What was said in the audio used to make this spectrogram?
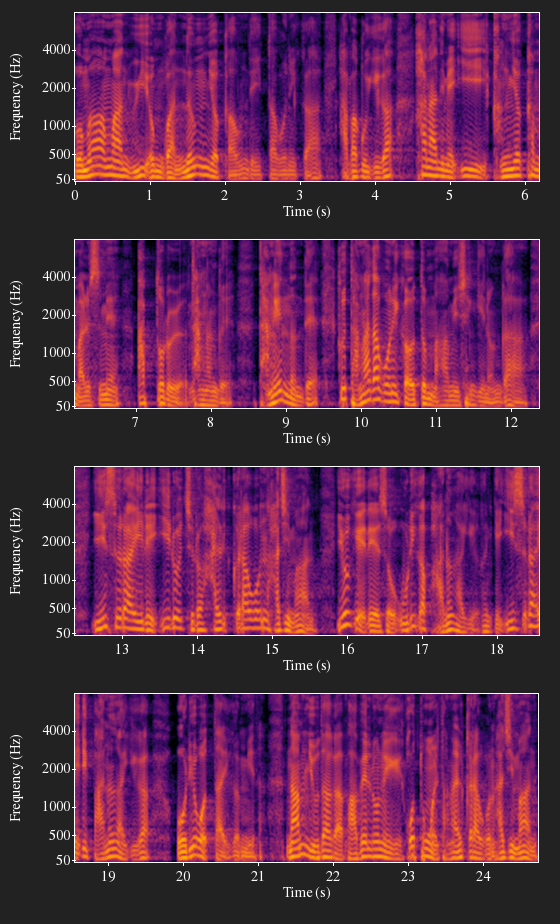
어마어마한 위엄과 능력 가운데 있다 보니까 하바국이가 하나님의 이 강력한 말씀에 압도를 당한 거예요. 당했는데 그 당하다 보니까 어떤 마음이 생기는가? 이스라엘이 이루지려 할 거라고는 하지만 여기에 대해서 우리가 반응하기가 그러니까 이스라엘이 반응하기가 어려웠다 이겁니다. 남유다가 바벨론에게 고통을 당할 거라고는 하지만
